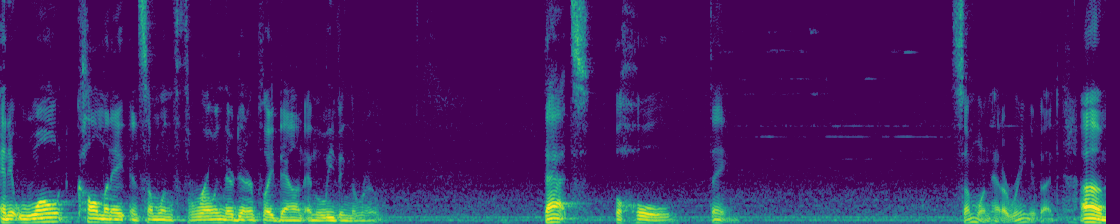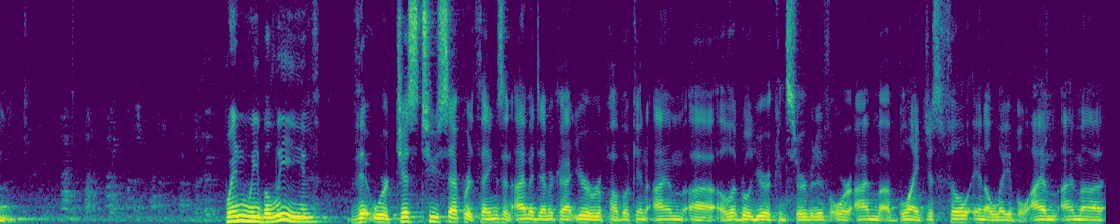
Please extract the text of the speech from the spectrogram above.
and it won't culminate in someone throwing their dinner plate down and leaving the room. That's the whole thing. Someone had a ring event. Um, when we believe that we're just two separate things, and I'm a Democrat, you're a Republican, I'm a liberal, you're a conservative, or I'm a blank. Just fill in a label. I'm, I'm, a,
